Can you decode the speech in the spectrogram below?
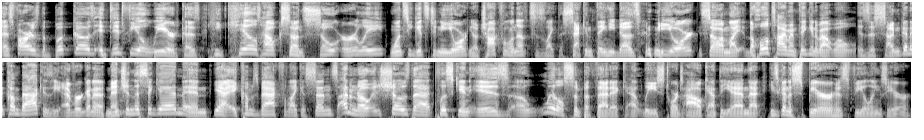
As far as the book goes, it did feel weird because he kills Hauk's son so early once he gets to New York. You know, chock full of nuts is like the second thing he does in New York. So I'm like, the whole time I'm thinking about, well, is his son going to come back? Is he ever going to mention this again? And yeah, it comes back for like a sentence. I don't know. It shows that Plissken is a little sympathetic, at least, towards Hauk at the end, that he's going to spare his feelings here.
